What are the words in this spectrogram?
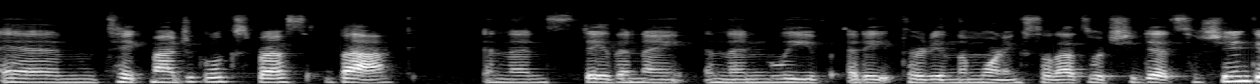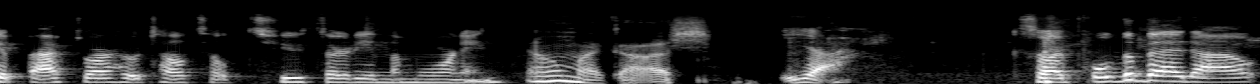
and take Magical Express back and then stay the night and then leave at 8:30 in the morning. So that's what she did. So she didn't get back to our hotel till 2:30 in the morning. Oh my gosh. Yeah. So I pulled the bed out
